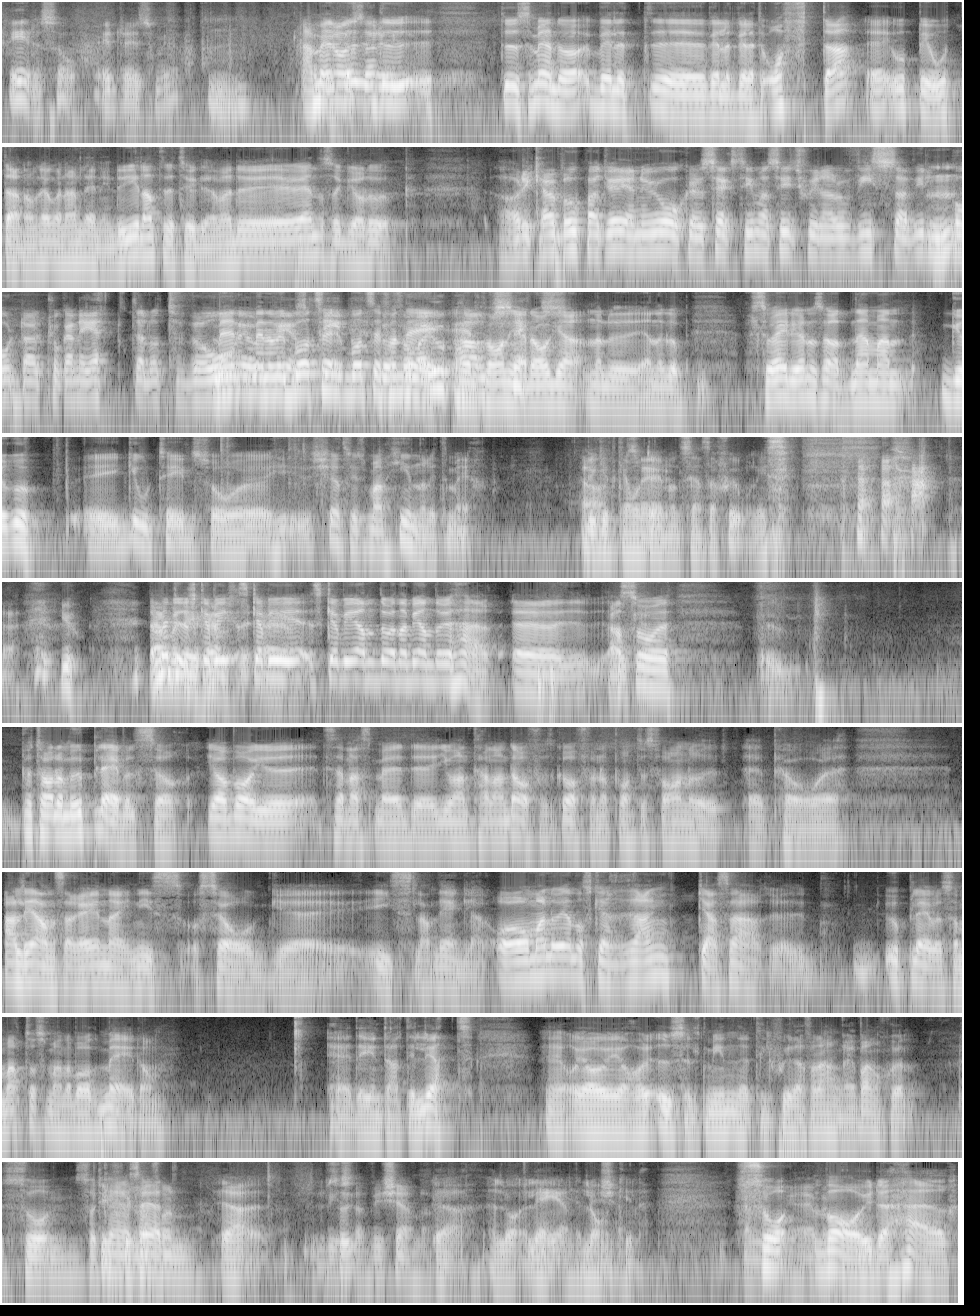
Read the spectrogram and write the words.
Är det så? Är det det som gör? Ja, men, och, du, du som ändå väldigt, eh, väldigt, väldigt ofta är uppe i ottan av någon anledning. Du gillar inte det tydligen, men du, ändå så går du upp. Ja, det kan bero på att jag är i New York och det är sex timmars tidsskillnad och vissa vill podda klockan ett eller två. Men, men om vi bortser, från det, helt vanliga sex. dagar när du ändå går upp. Så är det ju ändå så att när man går upp i god tid så eh, känns det som man hinner lite mer. Vilket så kanske är inte är någon sensation i. Jo. Ja, men du, ska vi, ska, vi, ska vi ändå, när vi ändå är här. Eh, alltså... eh, På tal om upplevelser. Jag var ju tillsammans med eh, Johan Tallandar, fotografen, och Pontus Farnerud eh, på eh, Allians Arena i Nice och såg eh, Island, England. Och om man nu ändå ska ranka så här eh, upplevelser och matcher som man har varit med om. Eh, det är ju inte alltid lätt. Eh, och jag, jag har uselt minne till skillnad från andra i branschen. Så, så till kan jag säga att... Ja, Vissa så, vi känner. Ja, en lång, lång, lång kille. Så var ju det här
